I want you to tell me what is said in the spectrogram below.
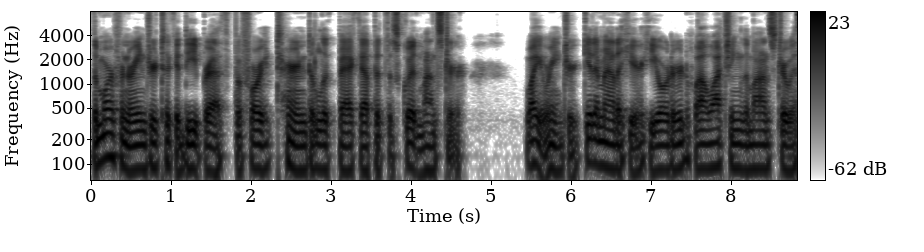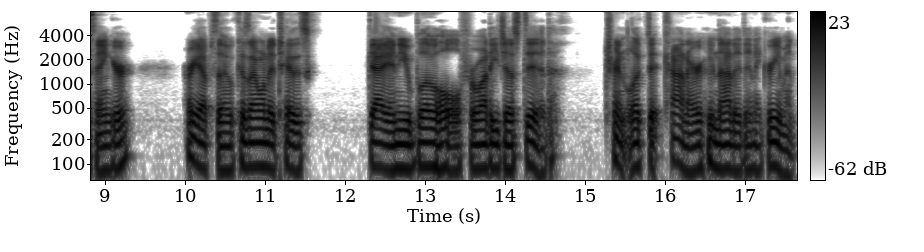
The Morphin Ranger took a deep breath before he turned to look back up at the squid monster. White Ranger, get him out of here, he ordered while watching the monster with anger. Hurry up, though, because I want to tear this guy a new blowhole for what he just did. Trent looked at Connor, who nodded in agreement.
